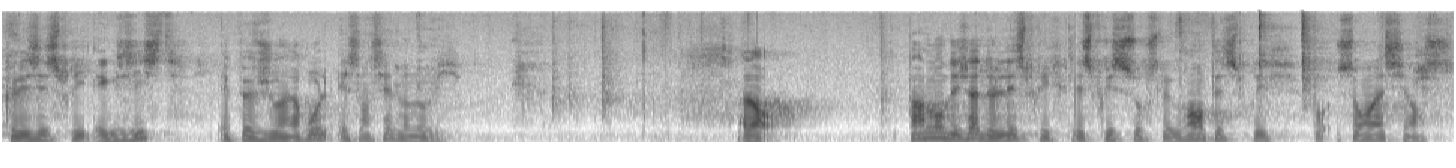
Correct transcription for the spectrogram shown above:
que les esprits existent et peuvent jouer un rôle essentiel dans nos vies. Alors, parlons déjà de l'esprit, l'esprit source, le grand esprit, selon la science.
